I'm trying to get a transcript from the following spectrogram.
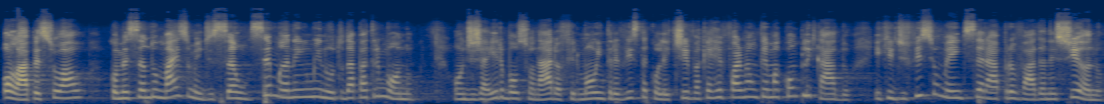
Olá, pessoal! Começando mais uma edição Semana em um Minuto da Patrimônio, onde Jair Bolsonaro afirmou em entrevista coletiva que a reforma é um tema complicado e que dificilmente será aprovada neste ano.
